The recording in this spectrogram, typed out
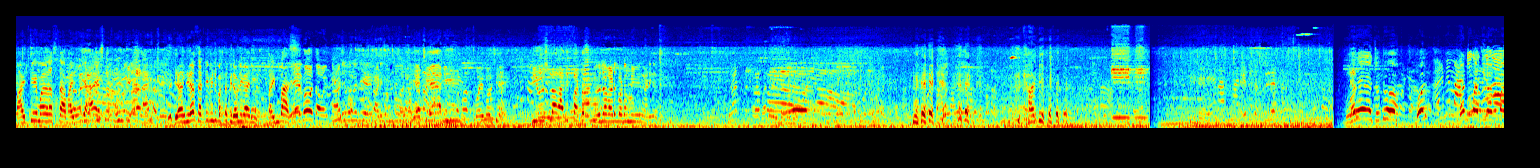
माहिती आहे मला रस्ता माहिती आहे. फोन पिकला या निरासाठी मी फक्त फिरवली गाडी. टाइमपास वैभव होता वैभव. गाडी कोणाची आहे? गाडी कोणाची याची आहे आणि वैभवची आहे. पियुषला गाडीत पाठव. पियुषला गाडीत पाठव मी गाडी गाडी अरे छोटू बोल. अरे मी गणपती बाप्पा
